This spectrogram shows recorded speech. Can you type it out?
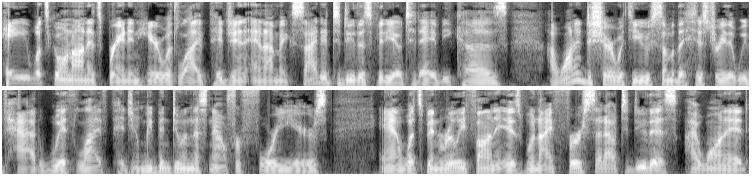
Hey, what's going on? It's Brandon here with Live Pigeon, and I'm excited to do this video today because I wanted to share with you some of the history that we've had with Live Pigeon. We've been doing this now for four years, and what's been really fun is when I first set out to do this, I wanted,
